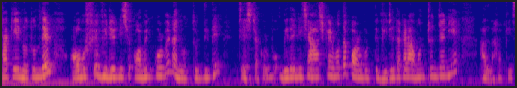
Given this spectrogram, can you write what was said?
থাকে নতুনদের, অবশ্যই ভিডিওর নিচে কমেন্ট করবেন, আমি উত্তর দিতে চেষ্টা করব। বিদায় নিচে আজকের মতো, পরবর্তী ভিডিও দেখার আমন্ত্রণ জানিয়ে আল্লাহ হাফিজ।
